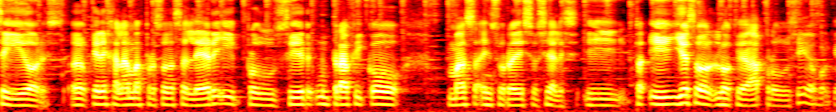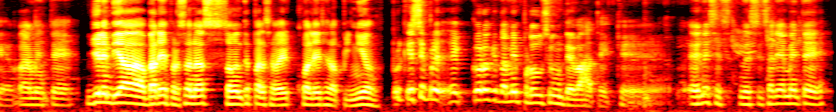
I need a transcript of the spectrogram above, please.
seguidores, eh, quiere jalar más personas a leer y producir un tráfico más en sus redes sociales. Y, y, y eso es lo que ha producido, porque realmente yo le enviaba a varias personas solamente para saber cuál es la opinión. Porque siempre eh, creo que también produce un debate que es neces- necesariamente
